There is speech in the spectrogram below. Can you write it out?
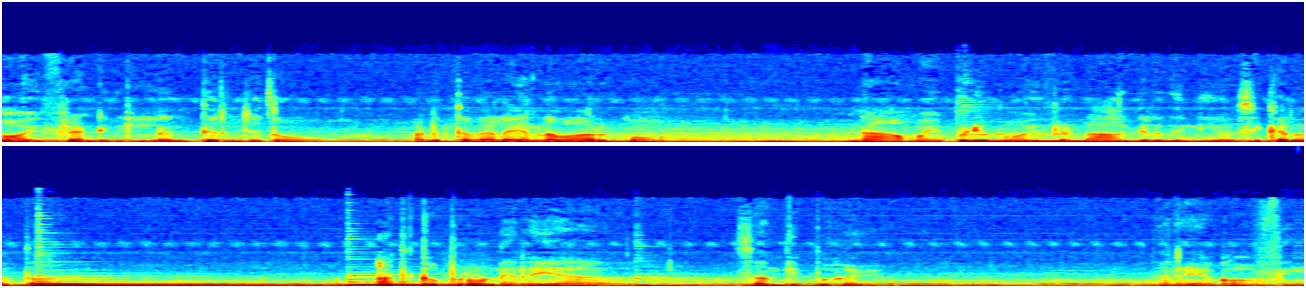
பாய் ஃப்ரெண்ட் இல்லைன்னு தெரிஞ்சதும் அடுத்த வேலை என்னவா இருக்கும்? நாம் எப்படி பாய் ஃப்ரெண்ட் ஆகிறதுன்னு யோசிக்கிறது தான் அதுக்கப்புறம் நிறைய சந்திப்புகள் நிறைய காஃபி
